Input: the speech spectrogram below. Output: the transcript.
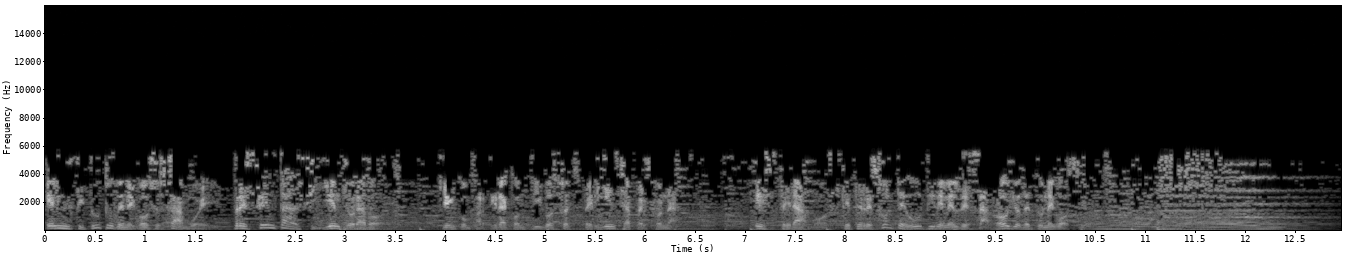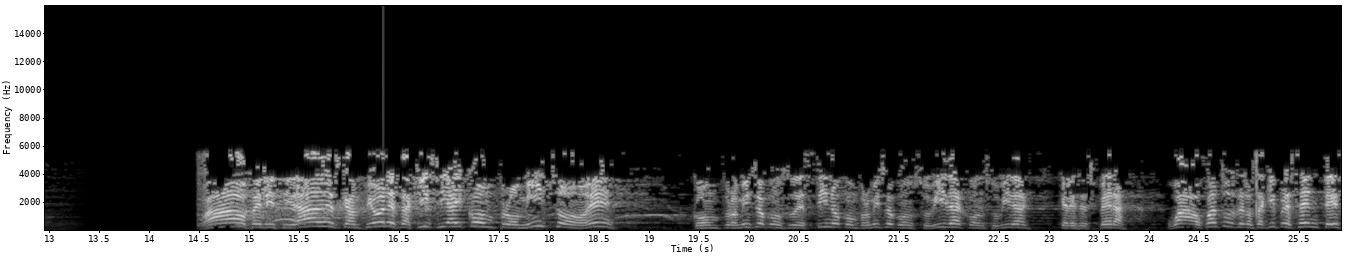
El Instituto de Negocios Samway presenta al siguiente orador, quien compartirá contigo su experiencia personal. Esperamos que te resulte útil en el desarrollo de tu negocio. ¡Wow! ¡Felicidades, campeones! Aquí sí hay compromiso, ¿eh? Compromiso con su destino, compromiso con su vida, con su vida que les espera. ¡Wow! ¿Cuántos de los aquí presentes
